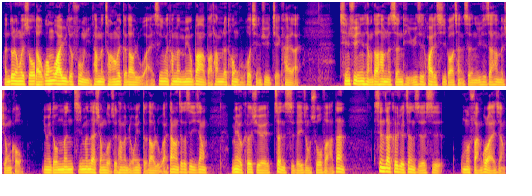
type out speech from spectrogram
很多人会说，老公外遇的妇女，她们常常会得到乳癌，是因为她们没有办法把她们的痛苦或情绪解开来，情绪影响到她们的身体，于是坏的细胞产生，于是在她们胸口，因为都闷积闷在胸口，所以她们容易得到乳癌。当然，这个是一项没有科学证实的一种说法，但。现在科学证实的是，我们反过来讲，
